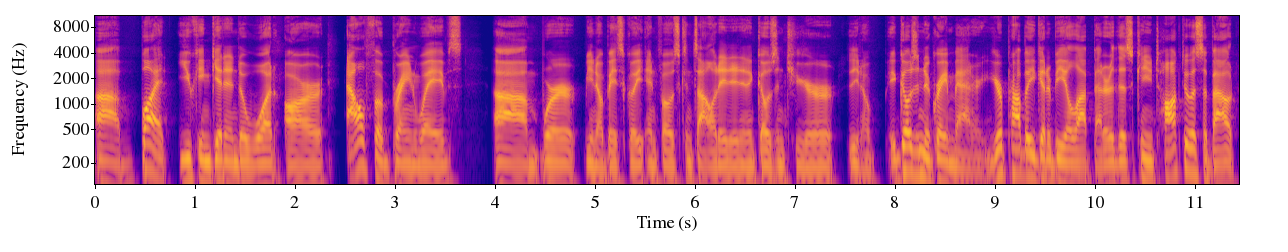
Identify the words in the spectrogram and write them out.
Uh, but you can get into what are alpha brain waves, um, where you know basically info is consolidated and it goes into your, you know, it goes into gray matter. You're probably going to be a lot better at this. Can you talk to us about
